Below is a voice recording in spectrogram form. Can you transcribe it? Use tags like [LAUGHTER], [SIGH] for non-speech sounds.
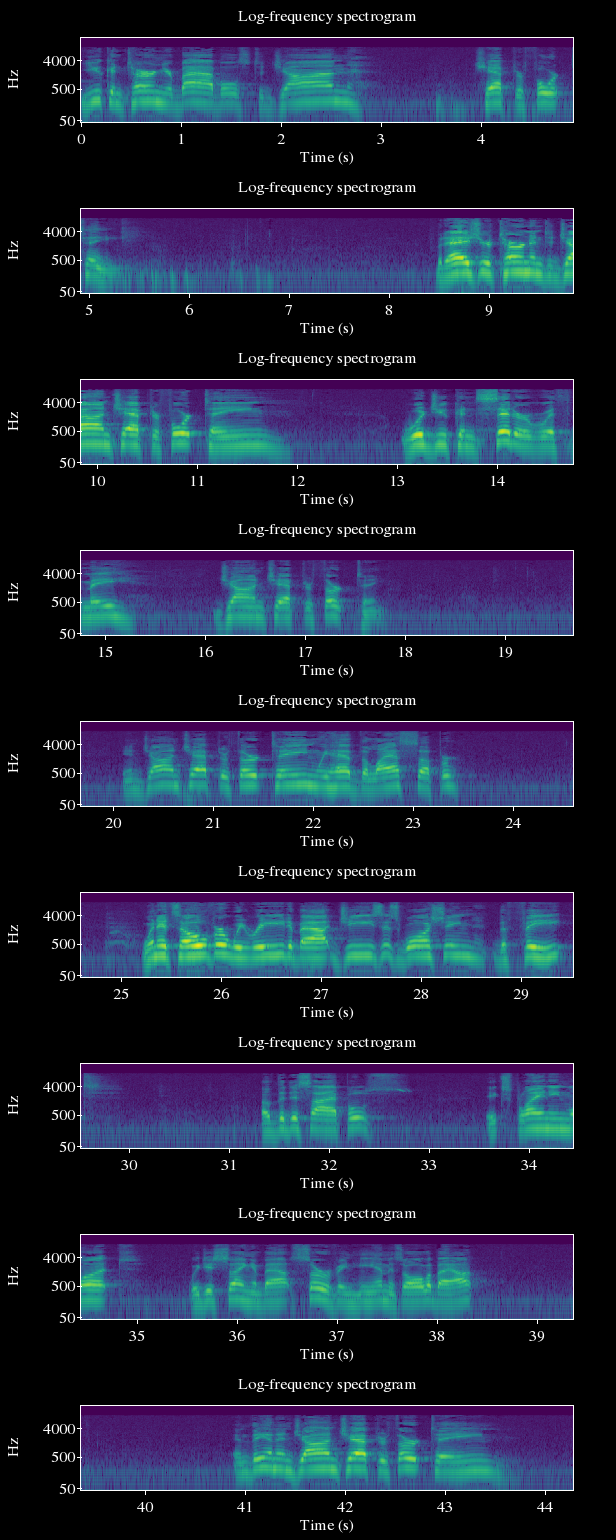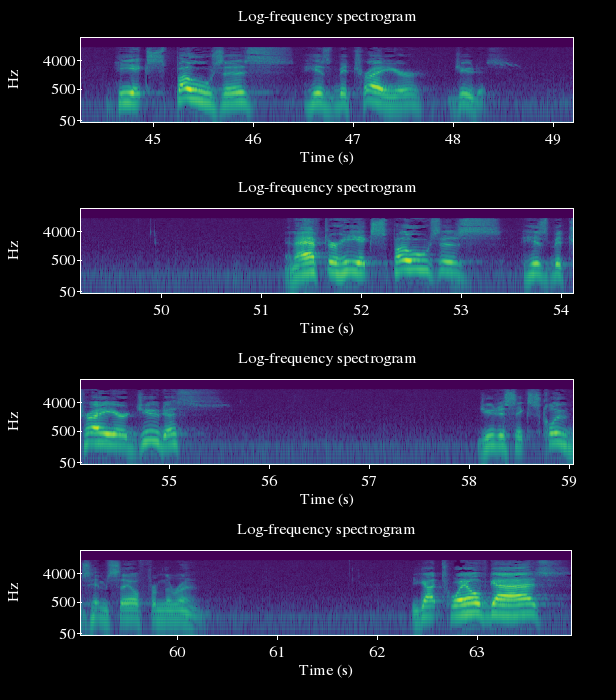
You can turn your Bibles to John chapter 14. But as you're turning to John chapter 14, would you consider with me John chapter 13? In John chapter 13, we have the Last Supper. When it's over, we read about Jesus washing the feet of the disciples, explaining what we just sang about, serving Him is all about. And then in John chapter 13, he exposes his betrayer, Judas. And after he exposes his betrayer, Judas, Judas excludes himself from the room. You got 12 guys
